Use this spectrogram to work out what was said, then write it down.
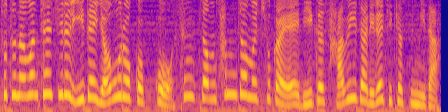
토트넘은 첼시를 2대 0으로 꺾고 승점 3점을 추가해 리그 4위 자리를 지켰습니다.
